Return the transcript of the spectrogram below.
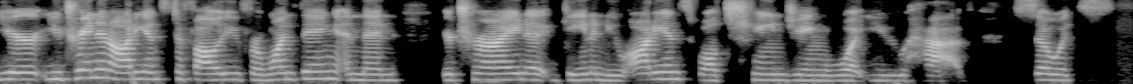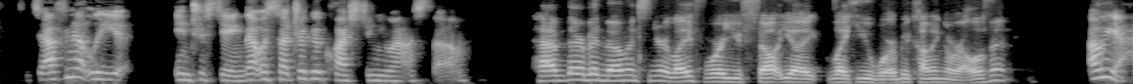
you're you train an audience to follow you for one thing, and then you're trying to gain a new audience while changing what you have. So it's definitely interesting. That was such a good question you asked, though. Have there been moments in your life where you felt you like like you were becoming irrelevant? Oh, yeah.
